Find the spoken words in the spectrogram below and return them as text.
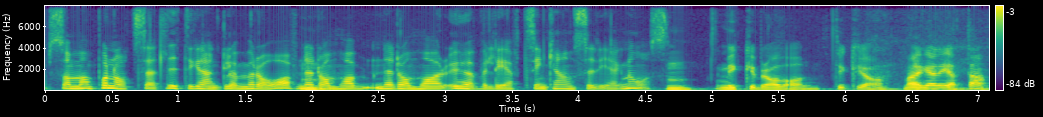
som man på något sätt lite grann glömmer av när, mm. de, har, när de har överlevt sin cancerdiagnos. Mm. Mycket bra val tycker jag. Margareta?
